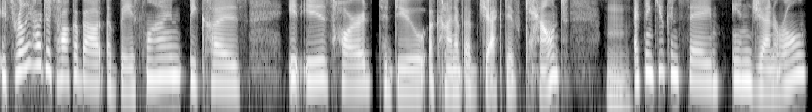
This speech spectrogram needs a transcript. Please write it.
It's really hard to talk about a baseline because it is hard to do a kind of objective count. Hmm. I think you can say, in general,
